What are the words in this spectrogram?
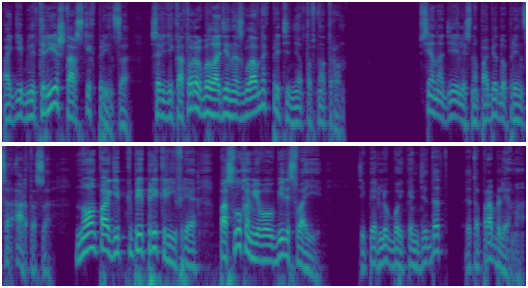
погибли три штарских принца, среди которых был один из главных претендентов на трон. Все надеялись на победу принца Артаса, но он погиб при, Крифре, по слухам его убили свои. Теперь любой кандидат — это проблема.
